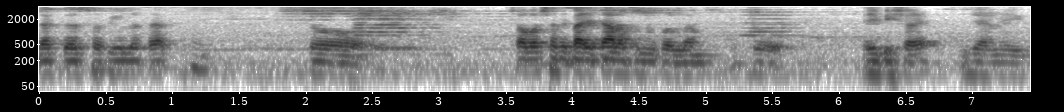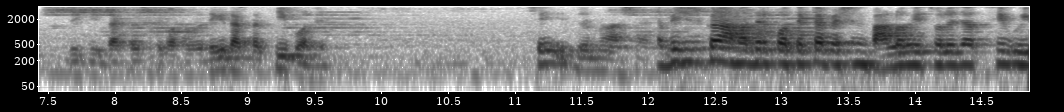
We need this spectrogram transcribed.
Doctor Shafiullah sir. তো সবার সাথে বাড়িতে আলোচনা করলাম একটু এই বিষয়ে যে আমি দেখি ডাক্তারের সাথে কথা বলে দেখি ডাক্তার কি বলে। সেই জন্য আসা বিশেষ করে আমাদের প্রত্যেকটা পেশেন্ট ভালো হয়ে চলে যাচ্ছে ওই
